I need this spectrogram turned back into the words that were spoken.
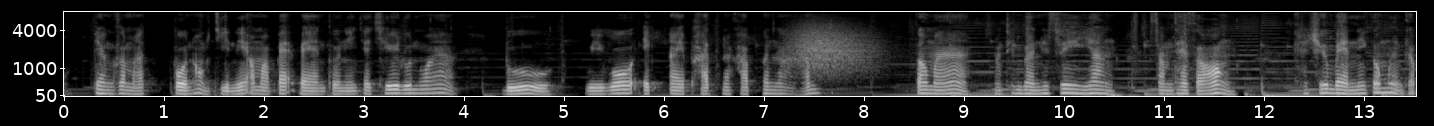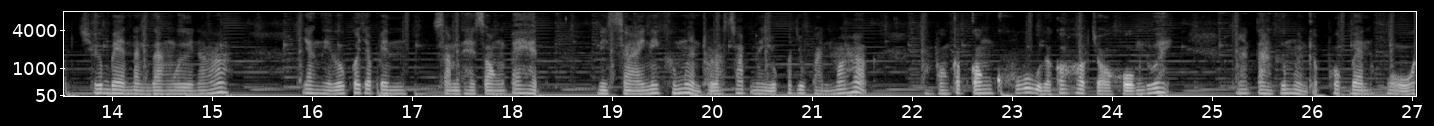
ๆอย่างสมาร์ทโฟนของจีนนี่เอามาแปะแบรนด์ตัวนี้จะชื่อรุ่นว่า Blue Vivo Xi Plus นะครับเพื่อนหลานต่อมามาที่แบรนด์ที่สี่อย่างซัมแทซองแค่ชื่อแบรนด์นี้ก็เหมือนกับชื่อแบรนด์ดังๆเลยนะ อย่างในรูปก็จะเป็นซัมไทซองแปดดีไซน์นี่คือเหมือนโทรศัพท์ในยุคปัจจุบันมากพร้อมกับกล้องคู่แล้วก็ขอบจอโค้งด้วย หน้าตาคือเหมือนกับพวกแบรนด์โหไว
